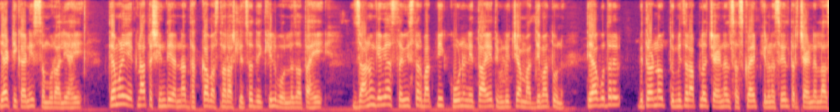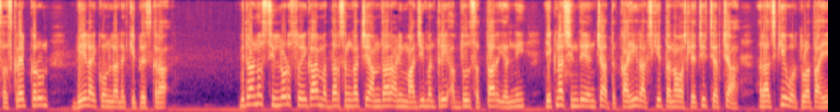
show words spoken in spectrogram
या ठिकाणी समोर आली आहे. त्यामुळे एकनाथ शिंदे यांना धक्का बसणार असल्याचं देखील बोललं जात आहे. जाणून घेऊया सविस्तर बातमी कोण नेता आहेत व्हिडिओच्या माध्यमातून. त्या अगोदर मित्रांनो तुम्ही जर आपलं चॅनल सबस्क्राईब केलं नसेल तर चॅनलला सबस्क्राईब करून बेल आयकॉनला नक्की प्रेस करा. मित्रांनो सिल्लोड सोयगाव मतदारसंघाचे आमदार आणि माजी मंत्री अब्दुल सत्तार यांनी एकनाथ शिंदे यांच्यात काही राजकीय तणाव असल्याची चर्चा राजकीय वर्तुळात आहे.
